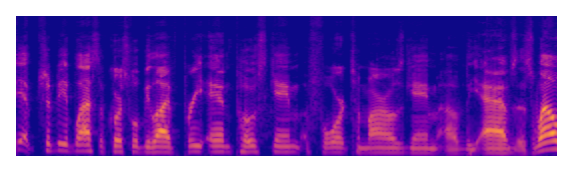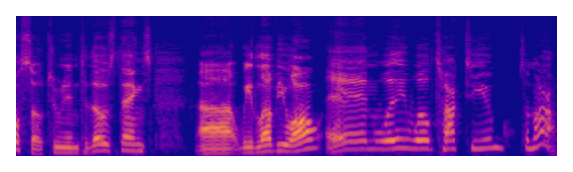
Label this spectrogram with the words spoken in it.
yeah, should be a blast. Of course, we'll be live pre and post game for tomorrow's game of the Avs as well. So tune into those things. Uh, we love you all, and we will talk to you tomorrow.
